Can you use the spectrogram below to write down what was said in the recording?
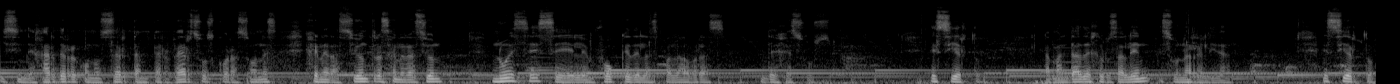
y sin dejar de reconocer tan perversos corazones generación tras generación, no es ese el enfoque de las palabras de Jesús. Es cierto, la maldad de Jerusalén es una realidad. Es cierto,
